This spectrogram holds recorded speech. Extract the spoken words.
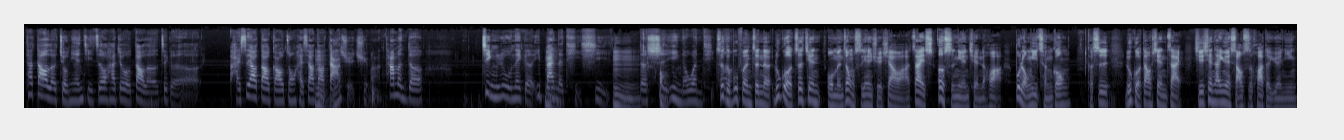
他到了九年级之后，他就到了这个，还是要到高中，还是要到大学去嘛？他们的。进入那个一般的体系，嗯的适应的问题，这个部分真的，如果这件我们这种实验学校啊，在二十年前的话不容易成功。可是如果到现在，其实现在因为少子化的原因，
